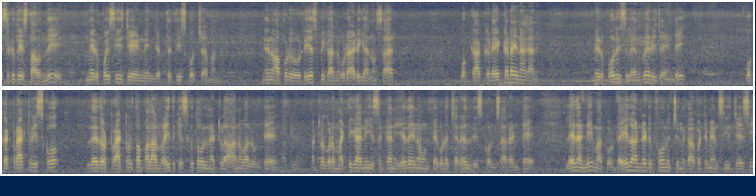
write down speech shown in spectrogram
ఇసుక తీస్తూ ఉంది. మీరు పోయి సీజ్ చేయండి అని చెప్తే తీసుకొచ్చామన్న నేను అప్పుడు డిఎస్పి గారిని కూడా అడిగాను సార్ ఒక్క అక్కడ ఎక్కడైనా కానీ మీరు పోలీసులు ఎంక్వైరీ చేయండి. ఒక ట్రాక్టర్ ఇసుకో లేదో ట్రాక్టర్తో పలానా రైతుకి ఇసుక తోలినట్లు ఆనవాళ్ళు ఉంటే అట్లా కూడా మట్టి కానీ ఇసుక కానీ ఏదైనా ఉంటే కూడా చర్యలు తీసుకోండి సార్ అంటే లేదండి మాకు డైల్ హండ్రెడ్కి ఫోన్ వచ్చింది కాబట్టి మేము సీజ్ చేసి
